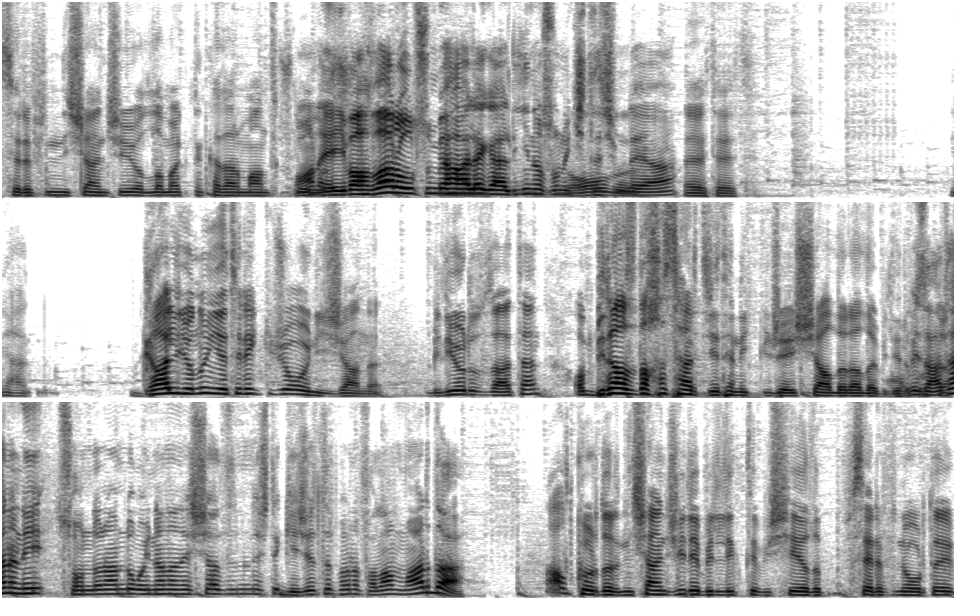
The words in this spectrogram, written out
Serafin nişancıyı yollamak ne kadar mantıklı Şu an olur. eyvahlar olsun bir hale geldi yine son Ne iki oldu? seçimde ya. Evet evet. Yani Galio'nun yetenek gücü oynayacağını biliyoruz zaten. Ama biraz daha sert yetenek gücü eşyaları alabilir Abi burada. zaten hani son dönemde oynanan eşya işte gece tırpanı falan var da. Alt koridoru nişancı ile birlikte bir şey alıp Serafin'i ortaya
